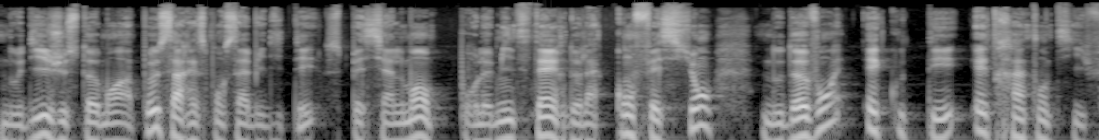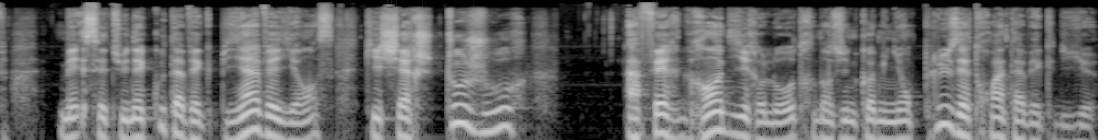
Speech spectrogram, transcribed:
nous dit justement un peu sa responsabilité, spécialement pour le mystère de la confession, nous devons écouter, être attentifs. Mais c'est une écoute avec bienveillance qui cherche toujours à faire grandir l'autre dans une communion plus étroite avec Dieu.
